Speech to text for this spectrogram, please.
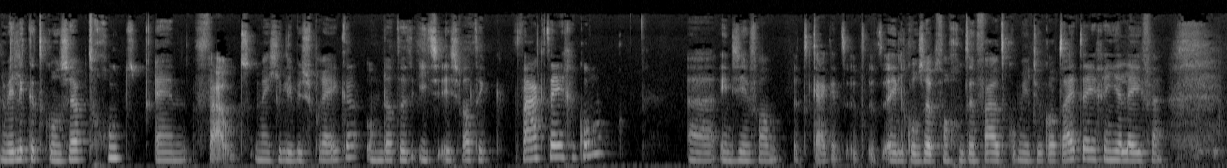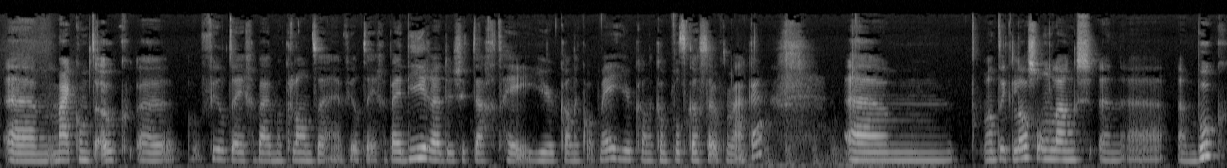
wil ik het concept goed en fout met jullie bespreken. Omdat het iets is wat ik vaak tegenkom. Uh, in de zin van, het, kijk, het, het, hele concept van goed en fout kom je natuurlijk altijd tegen in je leven. Um, maar ik kom het ook uh, veel tegen bij mijn klanten en veel tegen bij dieren. Dus ik dacht, hé, hey, hier kan ik wat mee. Hier kan ik een podcast over maken. Um, want ik las onlangs een, uh, een boek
